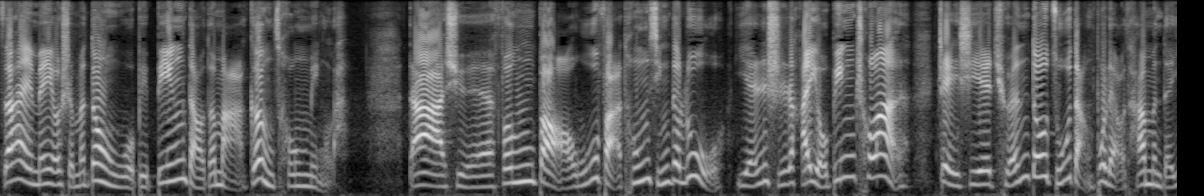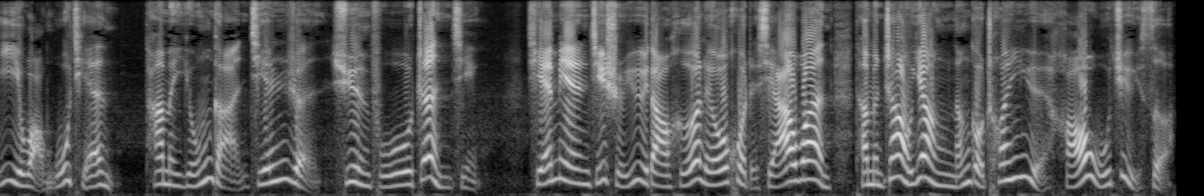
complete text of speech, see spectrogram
再没有什么动物比冰岛的马更聪明了。大雪、风暴、无法通行的路、岩石，还有冰川，这些全都阻挡不了他们的一往无前。他们勇敢、坚韧、驯服、镇静。”前面即使遇到河流或者峡湾，他们照样能够穿越，毫无惧色，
